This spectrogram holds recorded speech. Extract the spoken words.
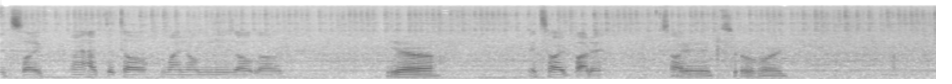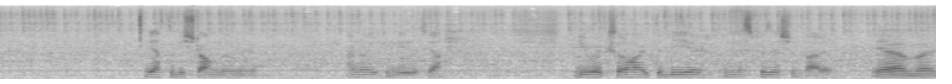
It's like I have to tell my nominees out loud. Yeah, It's hard, pare. It's hard. it's so hard. You have to be strong, though, man. I know you can do this, yeah? You work so hard to be here in this position, pare. Yeah, but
